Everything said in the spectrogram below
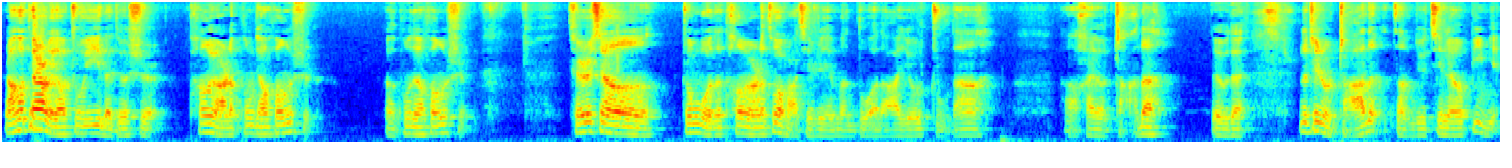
然后第二个要注意的就是汤圆的烹调方式，呃，烹调方式。其实像中国的汤圆的做法其实也蛮多的啊，有煮的啊，啊还有炸的，对不对？那这种炸的咱们就尽量避免。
